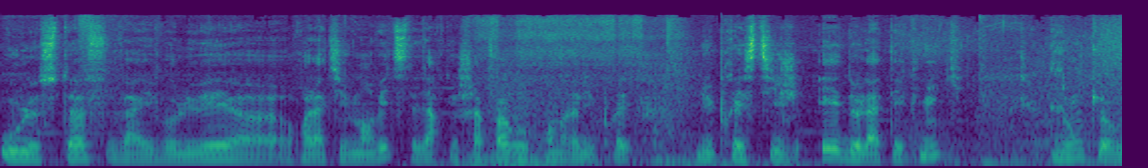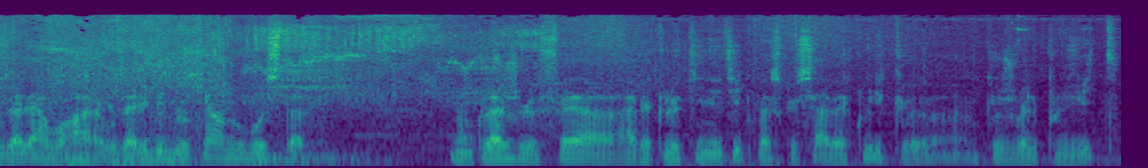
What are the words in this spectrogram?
où le stuff va évoluer euh, relativement vite. C'est-à-dire que chaque fois que vous prendrez du, prestige et de la technique, donc vous allez, avoir, vous allez débloquer un nouveau stuff. Donc là, je le fais euh, avec le kinétique parce que c'est avec lui que, je vais le plus vite.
